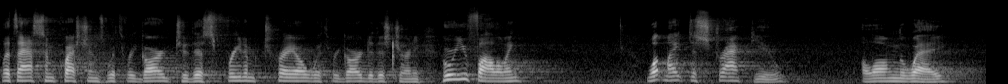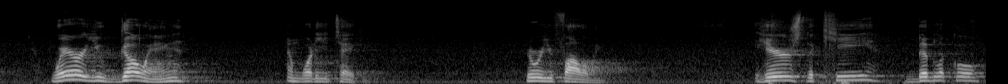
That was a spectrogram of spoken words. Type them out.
Let's ask some questions with regard to this freedom trail, with regard to this journey. Who are you following? What might distract you along the way? Where are you going? And what are you taking? Who are you following? Here's the key biblical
